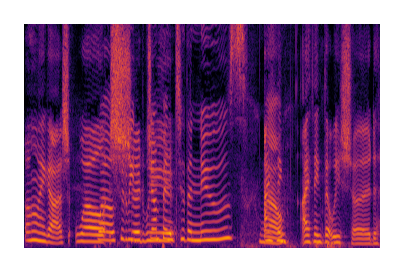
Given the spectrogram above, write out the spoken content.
Oh my gosh. Well, Well, should, we, jump into the news? I Wow. think I think that we should.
